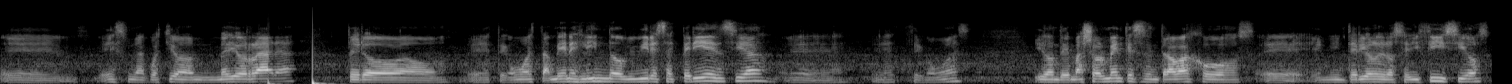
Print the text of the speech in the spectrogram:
eh, es una cuestión medio rara, pero este, como es, también es lindo vivir esa experiencia, eh, este, como es, y donde mayormente se hacen trabajos en el interior de los edificios,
